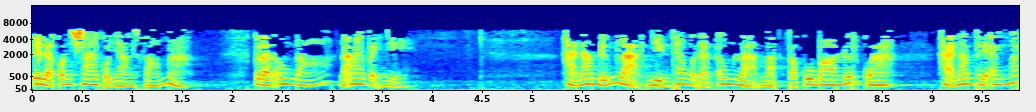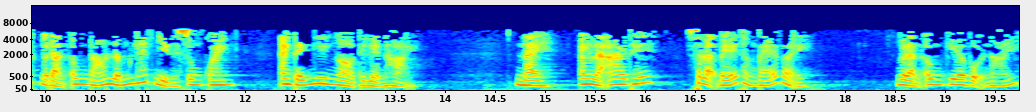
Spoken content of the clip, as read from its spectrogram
Đây là con trai của nhà hàng xóm mà. Người đàn ông đó là ai vậy nhỉ? Hà Nam đứng lại nhìn theo người đàn ông lạ mặt và cô bo lướt qua. Hà Nam thấy ánh mắt người đàn ông đó lấm lét nhìn xung quanh. Anh thấy nghi ngờ thì liền hỏi. Này, anh là ai thế? Sao lại bé thằng bé vậy? Người đàn ông kia vội nói.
